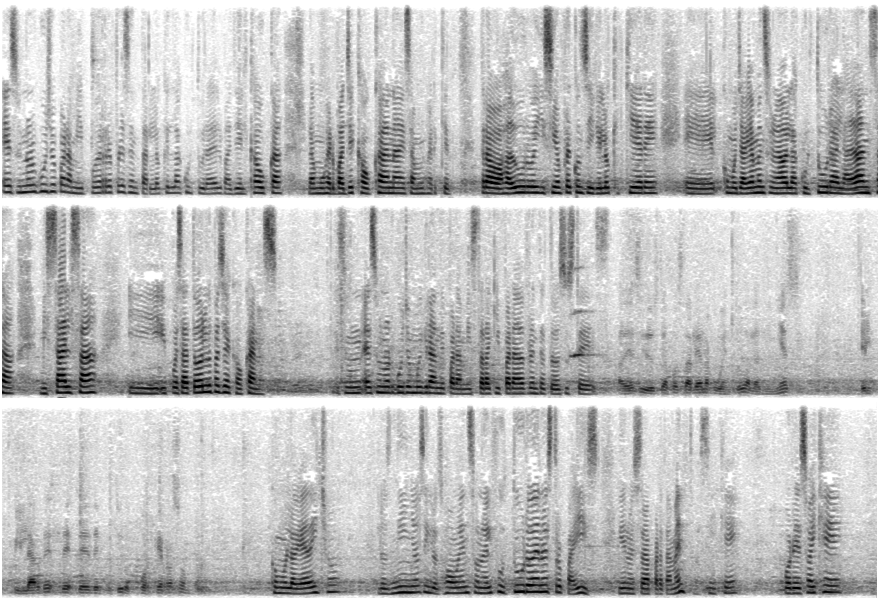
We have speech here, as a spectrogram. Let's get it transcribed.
Es un orgullo para mí poder representar lo que es la cultura del Valle del Cauca, la mujer vallecaucana, esa mujer que trabaja duro y siempre consigue lo que quiere, eh, como ya había mencionado, la cultura, la danza, mi salsa y, pues a todos los vallecaucanos. Es un, es un orgullo muy grande para mí estar aquí parada frente a todos ustedes. ¿Ha decidido usted apostarle a la juventud, a las niñez, el pilar de, del futuro? ¿Por qué razón? Como lo había dicho, los niños y los jóvenes son el futuro de nuestro país y de nuestro apartamento. Así que por eso hay que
